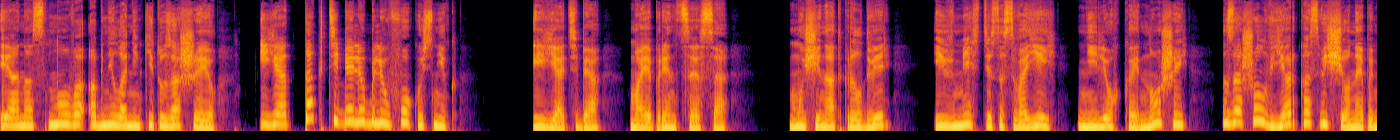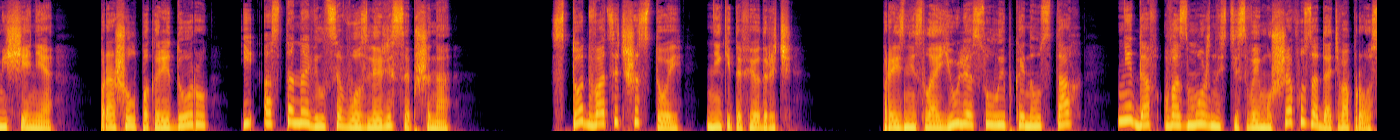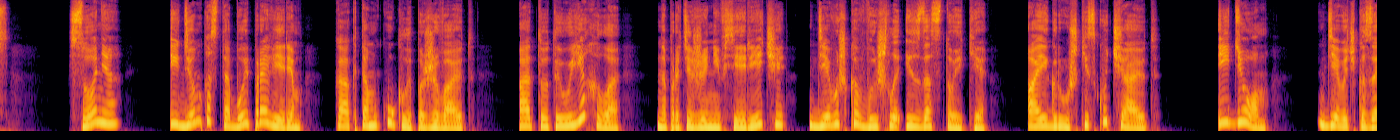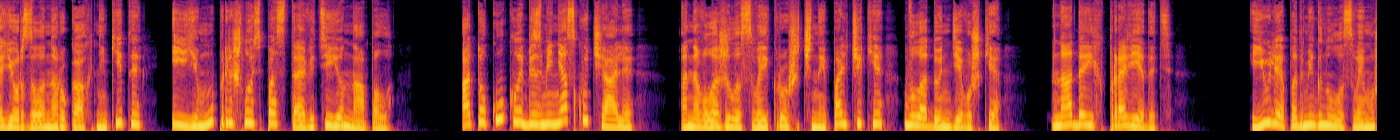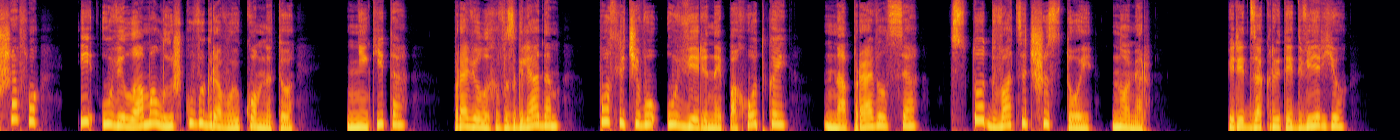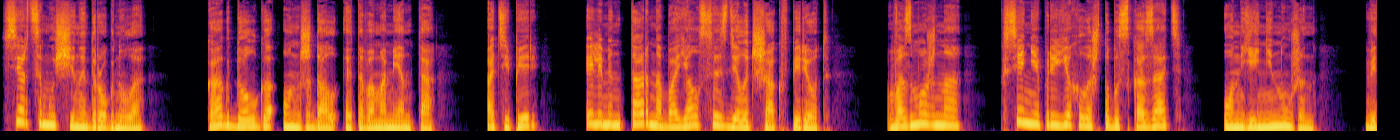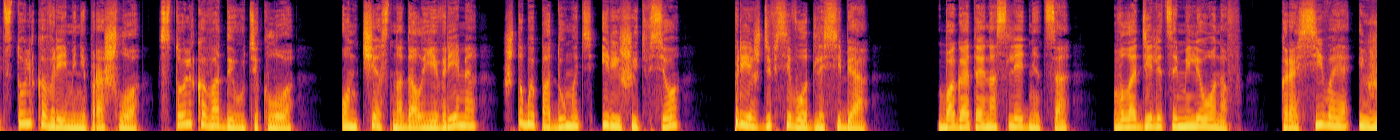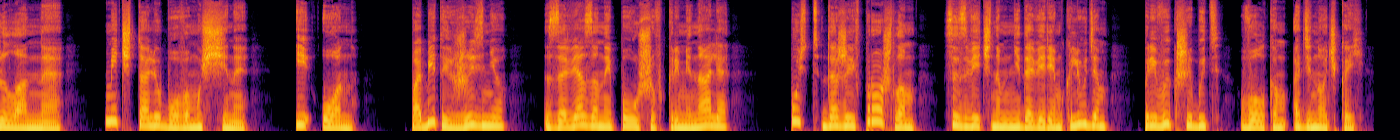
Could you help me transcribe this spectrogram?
И она снова обняла Никиту за шею. «И я так тебя люблю, фокусник!» «И я тебя, моя принцесса!» Мужчина открыл дверь и вместе со своей нелегкой ношей зашел в ярко освещенное помещение, прошел по коридору и остановился возле ресепшена. «126-й, Никита Федорович», произнесла Юля с улыбкой на устах, не дав возможности своему шефу задать вопрос. «Соня, идем-ка с тобой проверим, как там куклы поживают. А то ты уехала?» На протяжении всей речи девушка вышла из застойки, а игрушки скучают. «Идем!» Девочка заерзала на руках Никиты, и ему пришлось поставить ее на пол. А то куклы без меня скучали. Она вложила свои крошечные пальчики в ладонь девушки. Надо их проведать. Юлия подмигнула своему шефу и увела малышку в игровую комнату. Никита провел их взглядом, после чего уверенной походкой направился в 126 номер. Перед закрытой дверью сердце мужчины дрогнуло. Как долго он ждал этого момента. А теперь элементарно боялся сделать шаг вперед. Возможно, Ксения приехала, чтобы сказать, он ей не нужен, ведь столько времени прошло, столько воды утекло. Он честно дал ей время, чтобы подумать и решить все, прежде всего для себя. Богатая наследница, владелица миллионов, красивая и желанная, мечта любого мужчины. И он, побитый жизнью, завязанный по уши в криминале, пусть даже и в прошлом, с извечным недоверием к людям, привыкший быть волком-одиночкой.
